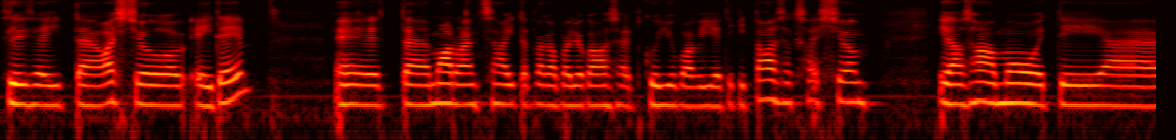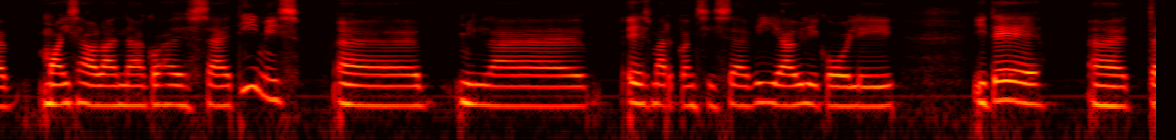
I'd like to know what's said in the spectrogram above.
selliseid äh, asju ei tee. et äh, ma arvan, et see aitab väga palju kaasa, et kui juba viia digitaalseks asju ja samamoodi ma ise olen kohe ühes tiimis, mille eesmärk on siis viia ülikooli idee, et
